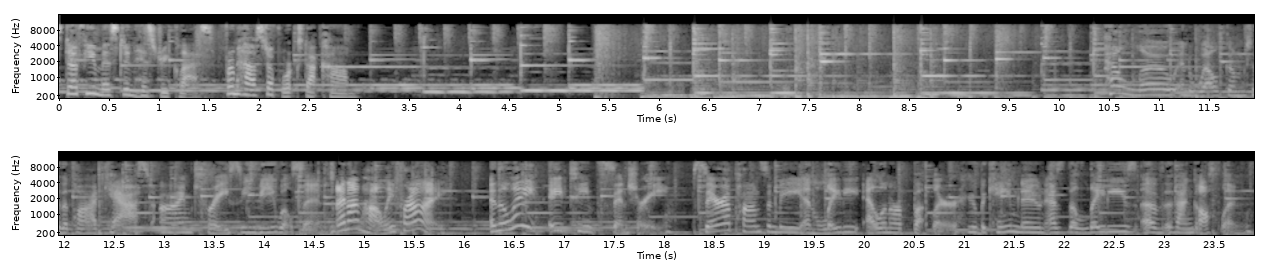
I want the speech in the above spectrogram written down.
Stuff You Missed in History Class from HowStuffWorks.com. welcome to the podcast. I'm Tracy V. Wilson. And I'm Holly Fry. In the late 18th century, Sarah Ponsonby and Lady Eleanor Butler, who became known as the Ladies of Llangollen,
